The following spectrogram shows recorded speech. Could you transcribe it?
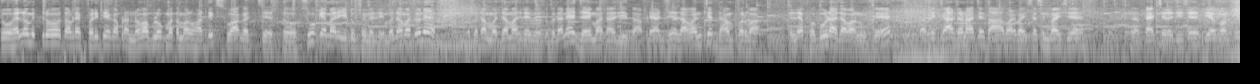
તો હેલો મિત્રો, તો આપણે ફરીથી એક આપણા નવા બ્લોગમાં તમારું હાર્દિક સ્વાગત છે. તો શું કે મારી યુટ્યુબ ફેમિલી મજામાં છો ને? તો બધા મજામાં જ રહેજો. તો બધાને જય માતાજી. તો આપણે આજે જવાનું છે ધામ ફરવા. એટલે ભગુડા જવાનું છે. આપણે ચાર જણા છે. તો આ મારા ભાઈ સચિનભાઈ છે પેચરજી છે, બે માણસો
